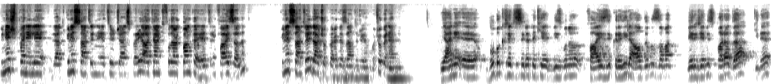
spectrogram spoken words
güneş paneli veya güneş santraline yatıracağınız parayı alternatif olarak bankaya yatırın, faiz alın. Güneş santrali daha çok para kazandırıyor. O çok önemli. Yani e, bu bakış açısıyla peki biz bunu faizli krediyle aldığımız zaman vereceğimiz para da yine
